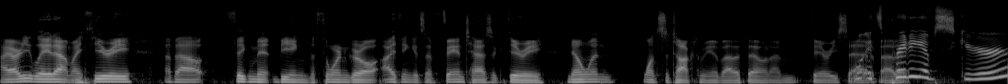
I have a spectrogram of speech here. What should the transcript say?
I already laid out my theory about Figment being the Thorn Girl. I think it's a fantastic theory. No one wants to talk to me about it though, and I'm very sad well, it's about it. pretty obscure,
